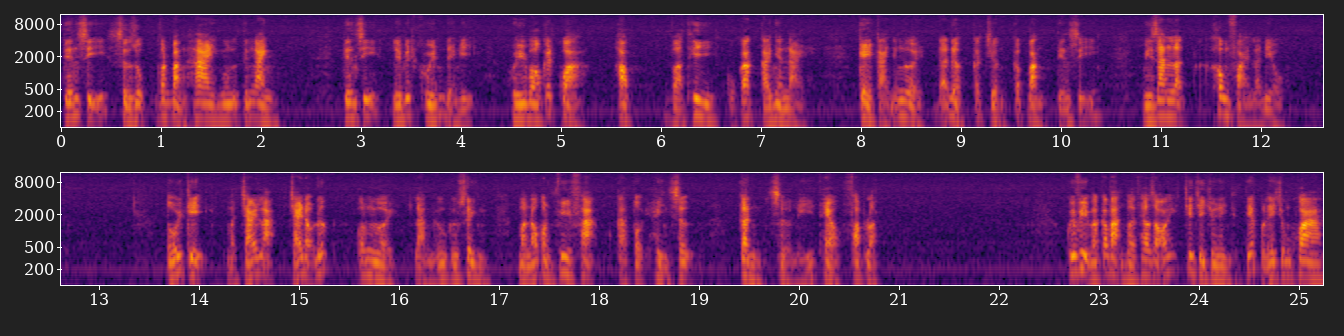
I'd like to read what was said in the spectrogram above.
tiến sĩ sử dụng văn bằng 2 ngôn ngữ tiếng Anh, tiến sĩ Lê Viết Khuyến đề nghị hủy bỏ kết quả học và thi của các cá nhân này, kể cả những người đã được các trường cấp bằng tiến sĩ, vì gian lận không phải là điều tối kỵ mà trái lại trái đạo đức con người làm nghiên cứu sinh mà nó còn vi phạm cả tội hình sự, cần xử lý theo pháp luật. Quý vị và các bạn vừa theo dõi chương trình truyền hình trực tiếp của Lê Trung Khoa,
